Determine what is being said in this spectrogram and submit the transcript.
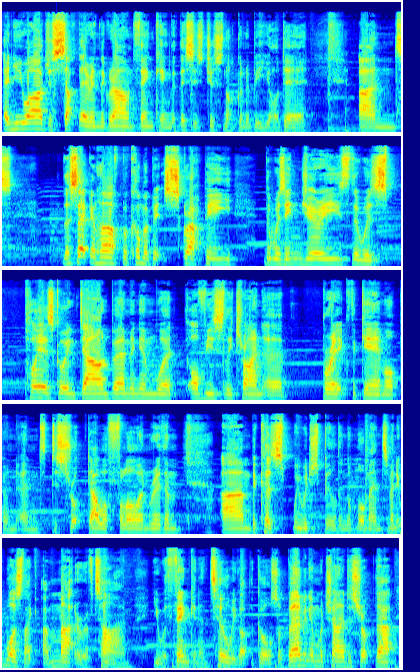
and you are just sat there in the ground thinking that this is just not going to be your day. And the second half become a bit scrappy there was injuries, there was players going down. Birmingham were obviously trying to break the game up and, and disrupt our flow and rhythm um, because we were just building up momentum. And it was like a matter of time. You were thinking until we got the goal. So birmingham were trying to disrupt that.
